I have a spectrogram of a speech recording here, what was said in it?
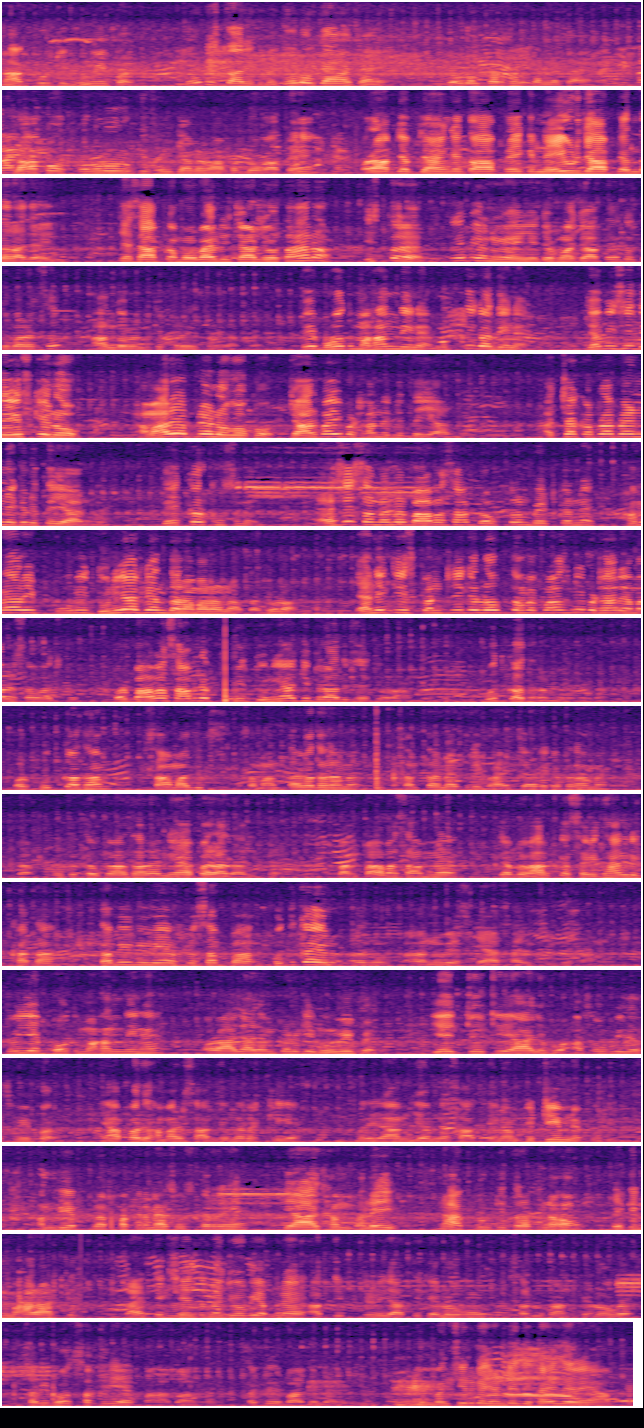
नागपुर की भूमि पर चौबीस तारीख में जो लोग जाना चाहें, जो लोग दर्शन करना चाहें, लाखों करोड़ों की संख्या में वहाँ पर लोग आते हैं। और आप जब जाएँगे तो आप एक नई ऊर्जा आपके अंदर आ जाएगी। जैसे आपका मोबाइल रिचार्ज होता है ना, इस तरह जितने भी अनुयायी हैं, जब वहाँ जाते हैं तो दोबारा से आंदोलन के प्रेरित हो जाते हैं। तो ये बहुत महान दिन है, मुक्ति का दिन है। जब इसी देश के लोग हमारे अपने लोगों को चारपाई बैठाने के लिए तैयार नहीं। अच्छा कपड़ा पहनने के लिए तैयार नहीं। देखकर खुश नहीं। ऐसे समय में बाबा साहब डॉक्टर अंबेडकर ने हमारी पूरी दुनिया के अंदर हमारा नाता जोड़ा। यानी कि इस कंट्री के लोग तो हमें पास नहीं बैठा रहे हमारे समाज को। और बाबा साहब ने पूरी दुनिया की बिरादरी से जोड़ा हम बुद्ध का धर्म और बुद्ध का धर्म सामाजिक समानता का धर्म है, समता मैत्री भाईचारे का धर्म है बुद्धत्व का आधार है, न्याय पर आधारित है। बाबा साहब ने जब भारत का संविधान लिखा था तभी भी मैं उसमें सब बुद्ध का अनु- अनु- अनुवेश किया सारी चीज़ों का। तो ये बहुत महान दिन है और आज आजमगढ़ की भूमि पर, ये चीज़ आज अशोक विजयदशमी पर, यहाँ पर हमारे साथियों ने रखी है। बलिराम जी अन्य साथियों ने, उनकी टीम ने पूरी। हम भी अपना फक्र महसूस कर रहे हैं कि आज हम भले ही नागपुर की तरफ़ ना हो, लेकिन महाराष्ट्र के राजनीतिक क्षेत्र में जो भी अपने अति पिछड़ी जाति के लोगों, सरल कास्ट के लोग हैं, सभी बहुत सक्रिय है। सभी भागीदारी है। पंचील के झंडे दिखाई दे रहे हैं आपको।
